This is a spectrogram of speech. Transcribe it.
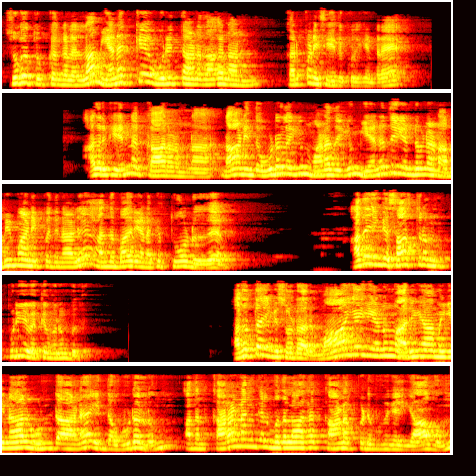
சுக துக்கங்கள் எல்லாம் எனக்கே உரித்தானதாக நான் கற்பனை செய்து கொள்கின்றேன். அதற்கு என்ன காரணம்னா நான் இந்த உடலையும் மனதையும் எனது என்று நான் அபிமானிப்பதினாலே அந்த மாதிரி எனக்கு தோணுது அதை இங்க சாஸ்திரம் புரிய வைக்க விரும்புது. அதைத்தான் இங்க சொல்றாரு. மாயை எனும் அறியாமையினால் உண்டான இந்த உடலும் அதன் கரணங்கள் முதலாக காணப்படுபவைகள் யாவும்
